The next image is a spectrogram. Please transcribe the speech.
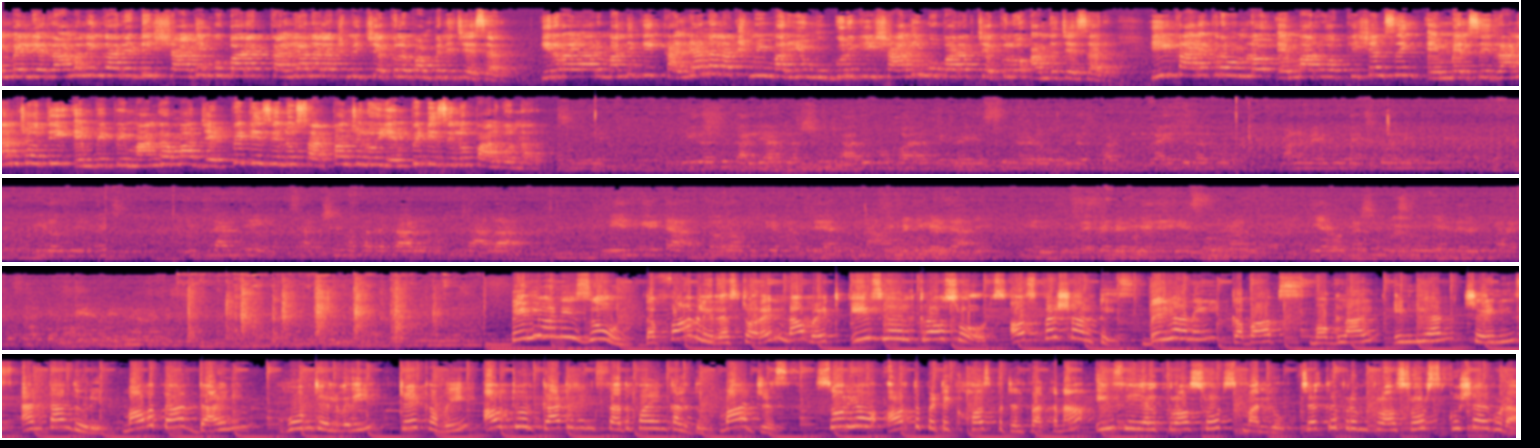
MLA Ramalinga Reddy Shaadi Mubarak Kalyana Lakshmi చెక్కులు పంపిణీ చేశారు. ఇరవై ఆరు మందికి కళ్యాణ లక్ష్మి మరియు ముగ్గురికి షాదీ ముబారక్ చెక్కులు అందజేశారు. ఈ కార్యక్రమంలో MRO Kishan Singh MLC Ranam Jyothi MPP Mangamma జెడ్పీటీసీలు సర్పంచులు ఎంపీటీసీలు పాల్గొన్నారు. ఈరోజు కళ్యాణ లక్ష్మి షాదీ ముబారక్ ఈరోజు రైతులకు మనం తెచ్చుకోవడానికి ఈరోజు ఇట్లాంటి సంక్షేమ పథకాలు చాలా నేను గీట గౌరవ ముఖ్యమంత్రి అనుకున్నాను. గీట నేను కృతజ్ఞతలు తెలియజేస్తున్నాను ఈ అవకాశం ఇచ్చిన మీ అందరికీ మరొకసారి పేరు పేరున Biryani Zone, the family restaurant now at ECL Crossroads. Our specialties biryani, kebabs, Moglai, Indian, Chinese, and tandoori. మా వద్ద dining home delivery take away outdoor catering సదుపాయం కలదు. మా అడ్రస్ సూర్య ఆర్థోపెటిక్ హాస్పిటల్ ప్రక్కన ఈసీఎల్ క్రాస్ రోడ్స్ మరియు Chakrapuram cross roads Kushaiguda.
